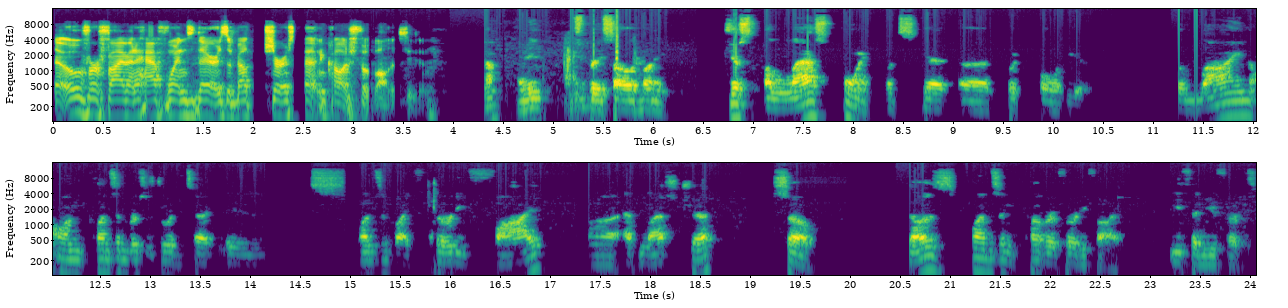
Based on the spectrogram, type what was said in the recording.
the over five and a half wins there is about the surest bet in college football this season. I mean, it's pretty solid money. Just a last point. Let's get a quick poll here. The line on Clemson versus Georgia Tech is Clemson by 35 uh, at last check. So, does Clemson cover 35? Ethan, you first.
